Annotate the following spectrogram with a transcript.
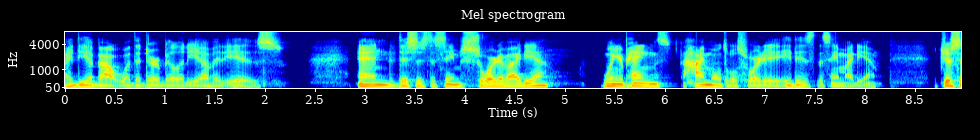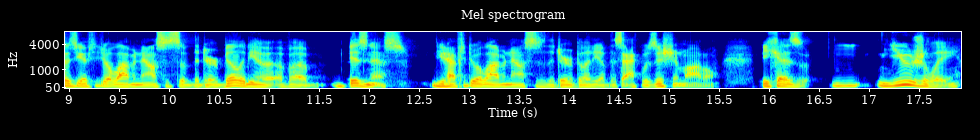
idea about what the durability of it is. And this is the same sort of idea. When you're paying high multiples for it, it is the same idea. Just as you have to do a lot of analysis of the durability of a business you have to do a lot of analysis of the durability of this acquisition model because usually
